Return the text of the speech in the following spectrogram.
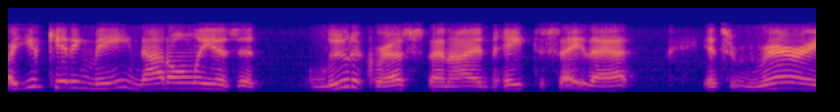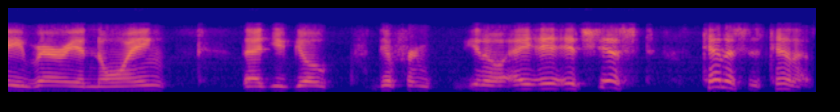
are you kidding me? Not only is it ludicrous, and I'd hate to say that, it's very, very annoying that you go different, you know, it's just tennis is tennis.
